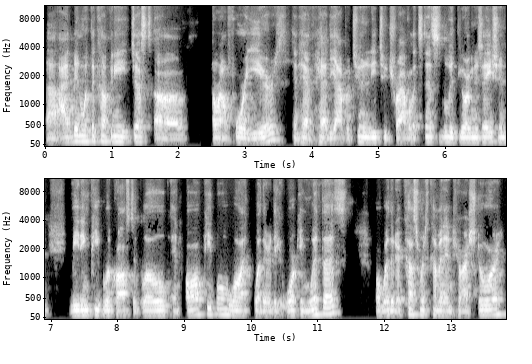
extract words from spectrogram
Uh, I've been with the company just uh, around four years and have had the opportunity to travel extensively with the organization, meeting people across the globe. And all people want, whether they're working with us or whether they're customers coming into our store,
